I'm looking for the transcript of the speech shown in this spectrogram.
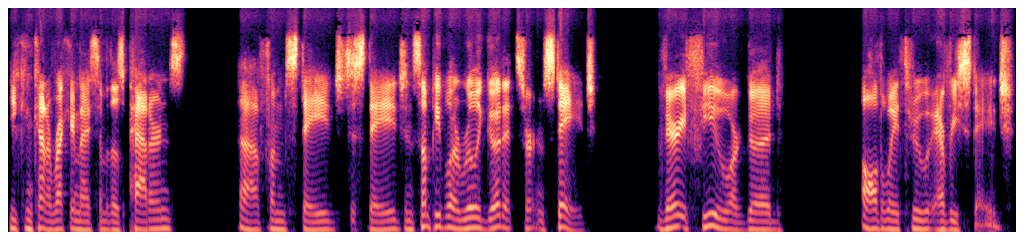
you can kind of recognize some of those patterns uh, from stage to stage. And some people are really good at certain stage. Very few are good all the way through every stage.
